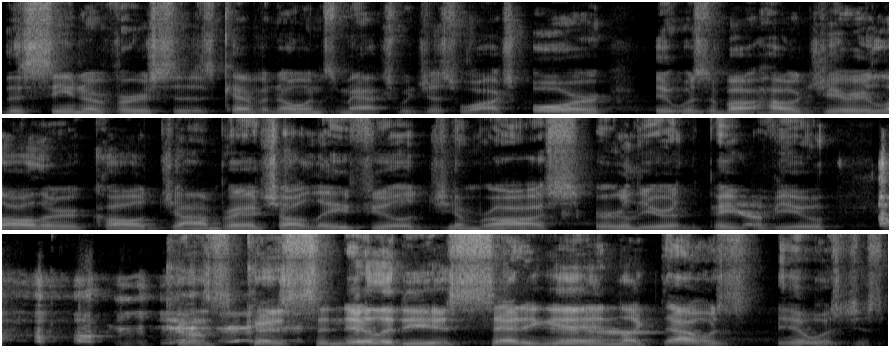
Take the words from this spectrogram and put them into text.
the Cena versus Kevin Owens match we just watched, or it was about how Jerry Lawler called John Bradshaw Layfield Jim Ross earlier in the pay per view Oh, yeah. because senility is setting in. Like that was it was just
